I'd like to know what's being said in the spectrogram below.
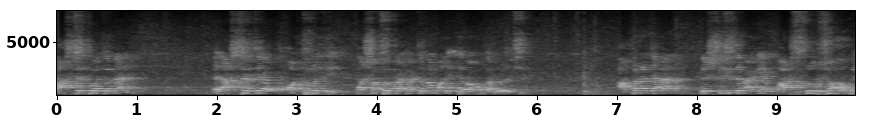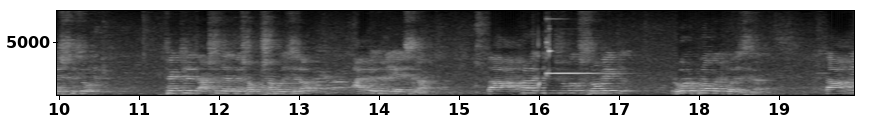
রাষ্ট্রের প্রয়োজনে রাষ্ট্রের যে অর্থনীতি, তা সচল রাখার জন্য মালিকদের অবদান রয়েছে। আপনারা যারা বেশ কিছুদিন আগে বার্স গ্রুপ সহ বেশ কিছু ফ্যাক্টরিতে আসলে একটা সমস্যা হয়েছিল, আমি ওখানে গিয়েছিলাম তা আপনারা কিছু সংখ্যক শ্রমিক রোড ব্লকেট করেছিলেন, তা আমি,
